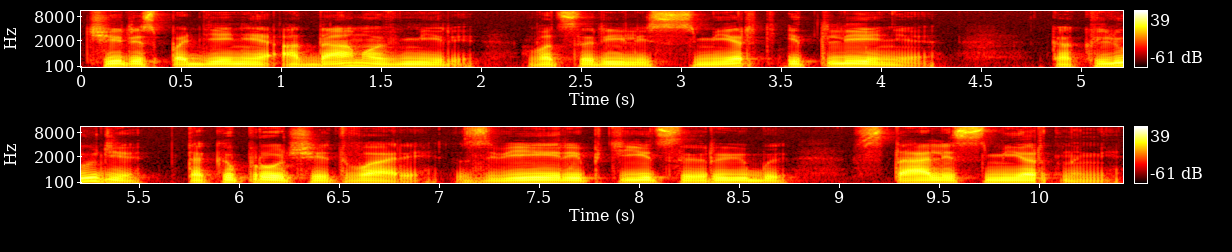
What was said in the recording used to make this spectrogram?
Через падение Адама в мире воцарились смерть и тление. Как люди, так и прочие твари, звери, птицы, рыбы, стали смертными.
